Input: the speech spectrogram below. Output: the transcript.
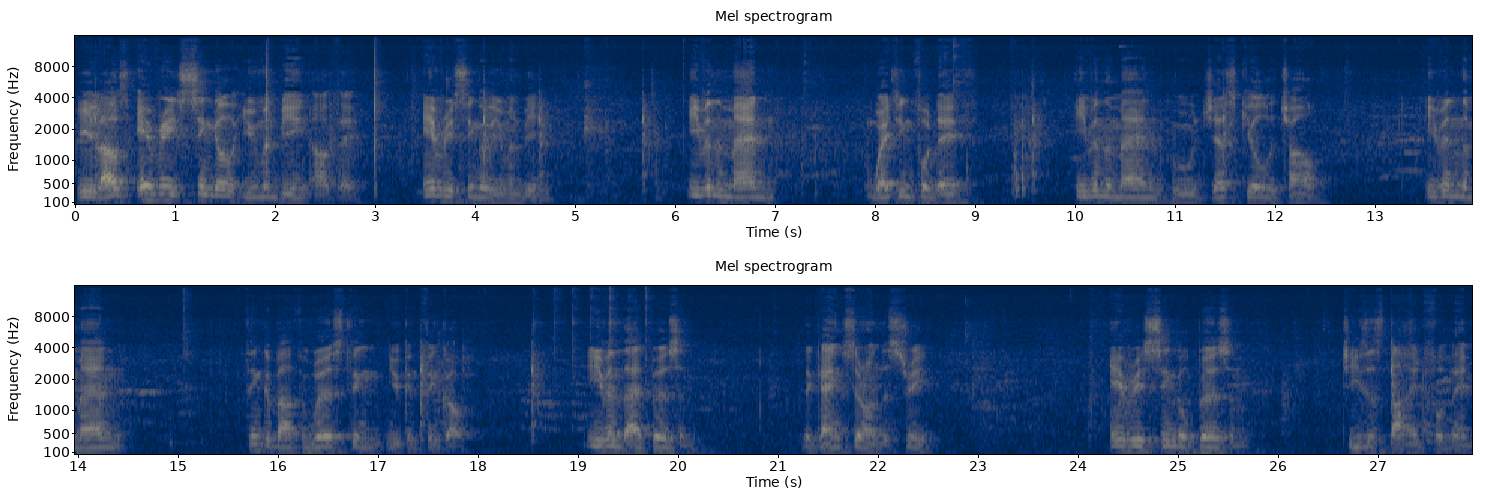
He loves every single human being out there. Every single human being. Even the man waiting for death. Even the man who just killed a child. Even the man. Think about the worst thing you can think of. Even that person. The gangster on the street. Every single person. Jesus died for them.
